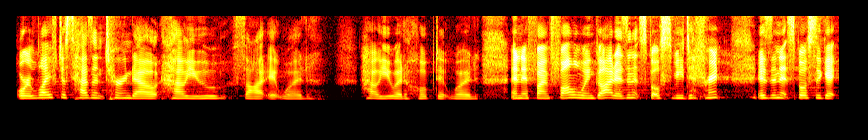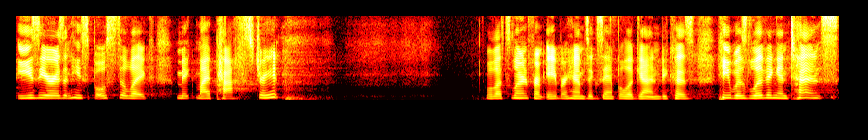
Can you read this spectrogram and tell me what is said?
or life just hasn't turned out how you thought it would how you had hoped it would. And if I'm following God, isn't it supposed to be different? Isn't it supposed to get easier? Isn't He supposed to like make my path straight? Well, let's learn from Abraham's example again because he was living in tents,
